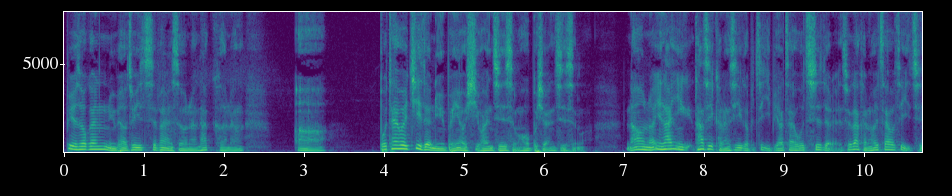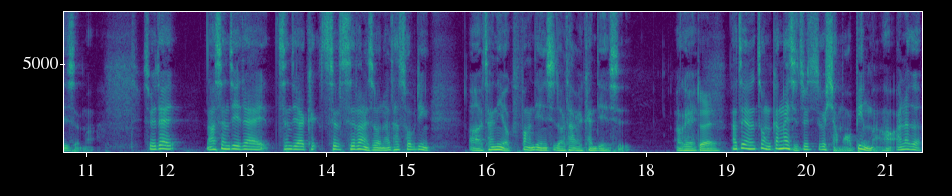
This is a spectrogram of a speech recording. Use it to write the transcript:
比如说跟女朋友出去吃饭的时候呢，他可能呃不太会记得女朋友喜欢吃什么或不喜欢吃什么。然后呢，因为他一他是可能是一个自己比较在乎吃的人，所以他可能会在乎自己吃什么。所以在然后甚至在甚至在吃吃饭的时候呢，他说不定啊、呃，餐厅有放电视的话，他会看电视。OK，对。那这样这种刚开始就是个小毛病嘛，啊啊那个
